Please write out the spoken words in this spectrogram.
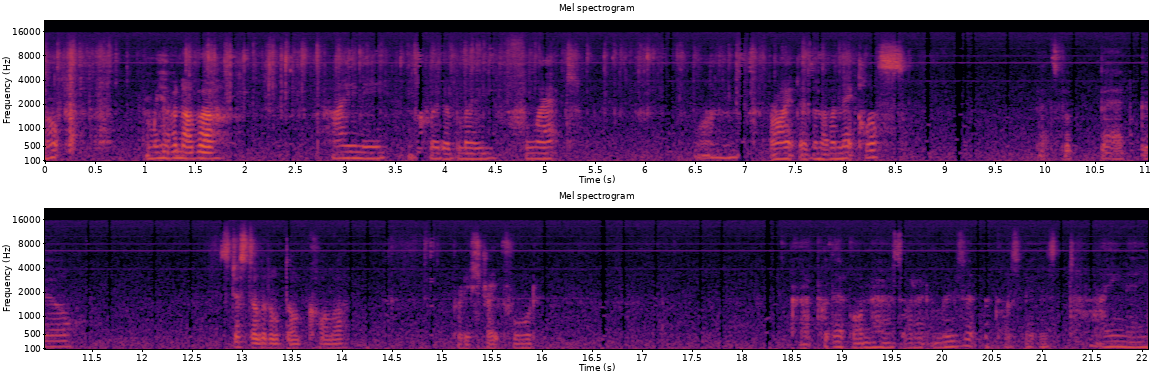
Oh, and we have another tiny, incredibly flat one. Right, there's another necklace. That's for Bad Girl. It's just a little dog collar. Pretty straightforward. I put that on her so I don't lose it because it is tiny.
